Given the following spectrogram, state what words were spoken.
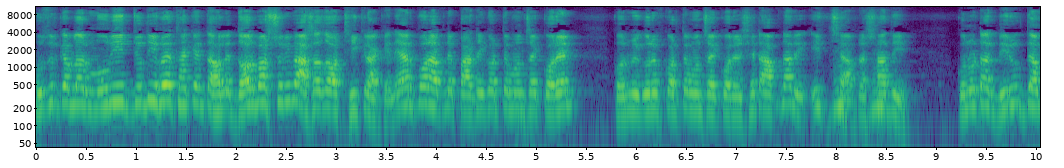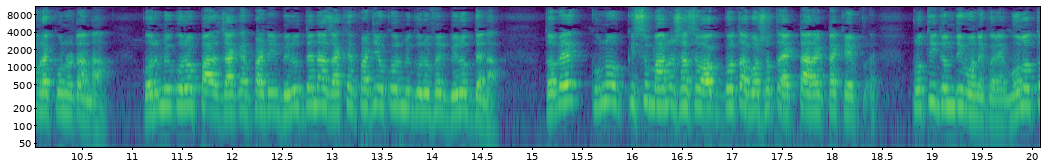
হুজুর কেবলার মুরিদ যদি হয়ে থাকেন তাহলে দরবার শরীফে আসা যাওয়া ঠিক রাখেন। এরপর আপনি পার্টি করতে মন চায় করেন কর্মী গ্রুপ করতে মন চায় করেন সেটা আপনার ইচ্ছা আপনার স্বাধীন। কোনোটার বিরুদ্ধে আমরা কোনোটা না। কর্মী গ্রুপ জাকের পার্টির বিরুদ্ধে না জাকের পার্টিও কর্মী গ্রুপের বিরুদ্ধে না। তবে কোনো কিছু মানুষ আছে অজ্ঞতা বশত একটা আরেকটাকে প্র- প্রতিদ্বন্দ্বী মনে করে। মূলত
